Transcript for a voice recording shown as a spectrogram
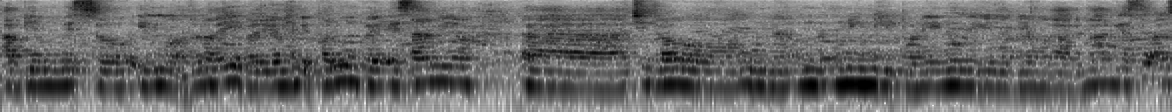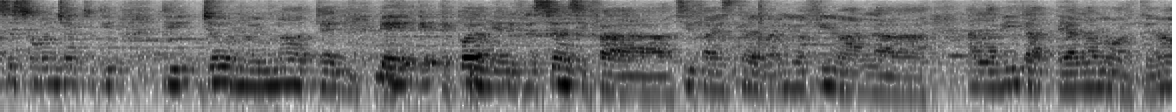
abbiamo messo in moto? No? Io praticamente qualunque esamino eh, ci trovo un, un, un, inghippo nei nomi che gli abbiamo dato, ma anche allo stesso concetto di, di giorno e notte e, e, e, poi la mia riflessione si fa, si fa estrema, arriva fino alla, alla, vita e alla morte, no?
